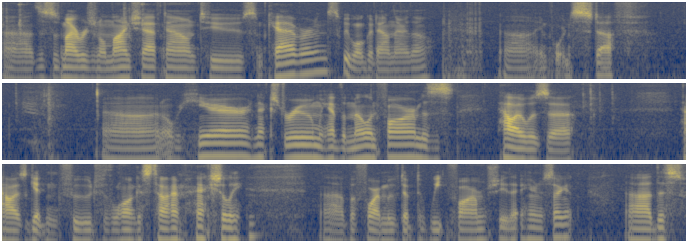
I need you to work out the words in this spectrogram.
Uh, this is my original mine shaft down to some caverns. We won't go down there though. Uh, important stuff. Uh, and over here, next room, we have the melon farm. This is how I was uh, how I was getting food for the longest time, actually. Uh, before I moved up to wheat farm. See that here in a second. This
